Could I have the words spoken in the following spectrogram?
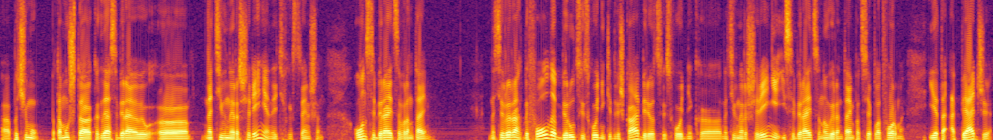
А, почему? Потому что, когда я собираю э, нативное расширение, native extension, он собирается в рантайм. На серверах дефолда берутся исходники движка, берется исходник э, нативного расширения и собирается новый рантайм под все платформы. И это опять же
